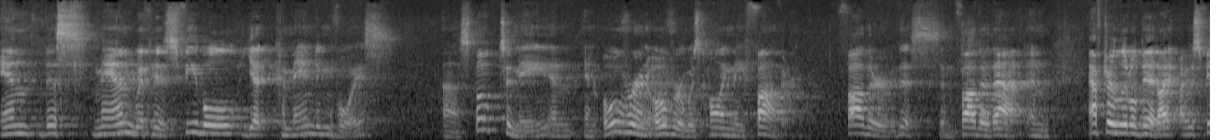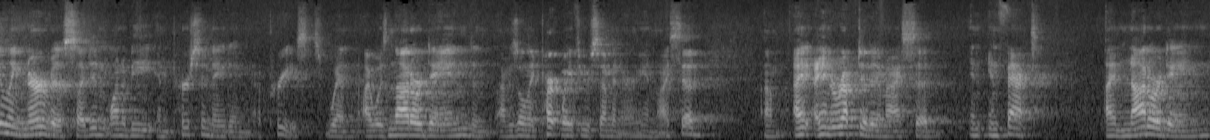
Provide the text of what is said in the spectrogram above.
And this man, with his feeble yet commanding voice, uh, spoke to me and, and over and over was calling me Father. Father this and Father that. And after a little bit, I, I was feeling nervous. I didn't want to be impersonating a priest when I was not ordained and I was only partway through seminary. And I said, um, I, I, interrupted him. I said, in, in fact, I'm not ordained.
